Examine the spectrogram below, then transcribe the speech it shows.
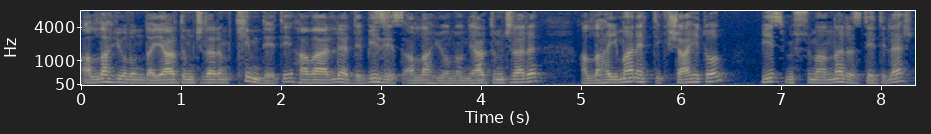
Allah yolunda yardımcılarım kim dedi. Havariler de biziz Allah yolunun yardımcıları. Allah'a iman ettik şahit ol biz Müslümanlarız dediler.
